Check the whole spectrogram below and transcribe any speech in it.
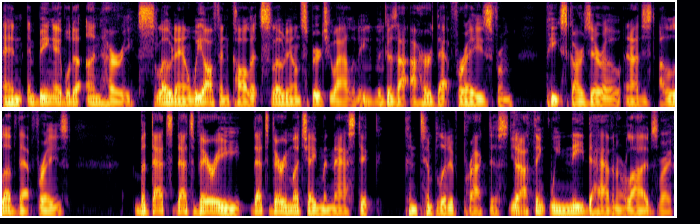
and and being able to unhurry, slow down. We often call it slow down spirituality because I, I heard that phrase from Pete Scazzero, and I just I love that phrase. But that's that's very that's very much a monastic contemplative practice that I think we need to have in our lives. Right.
